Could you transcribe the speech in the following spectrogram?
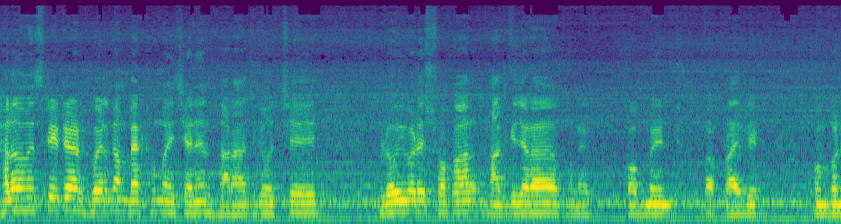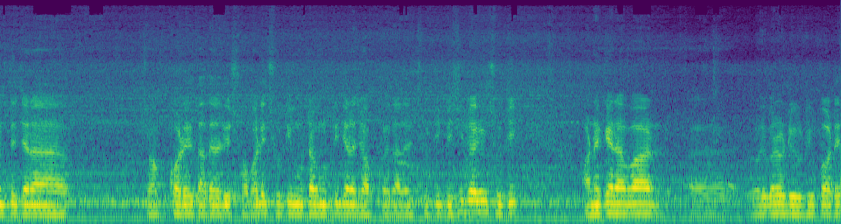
হ্যালো মিস্ট্রেটার welcome back to my channel আর আজকে হচ্ছে রবিবারের সকাল। আজকে যারা মানে গভর্নমেন্ট বা প্রাইভেট কোম্পানিতে যারা জব করে, তাদের আজকে সবারই ছুটি মোটামুটি। যারা জব করে, তাদের ছুটি, বেশিরভাগই ছুটি। অনেকের আবার রবিবারও ডিউটি পড়ে।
